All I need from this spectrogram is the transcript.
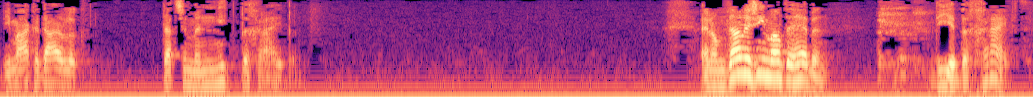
die maken duidelijk dat ze me niet begrijpen. En om dan eens iemand te hebben die je begrijpt,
